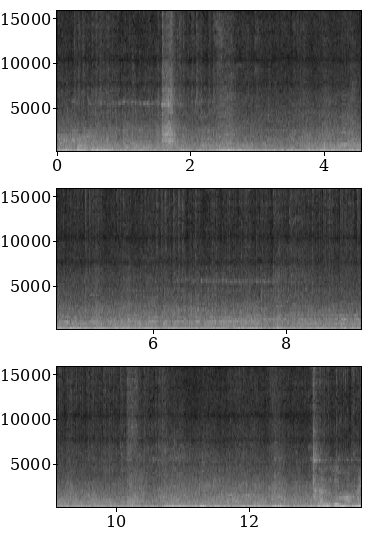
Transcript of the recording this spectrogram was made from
บรรยากาศเป็นไง นั่งเก็บหมอกให้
